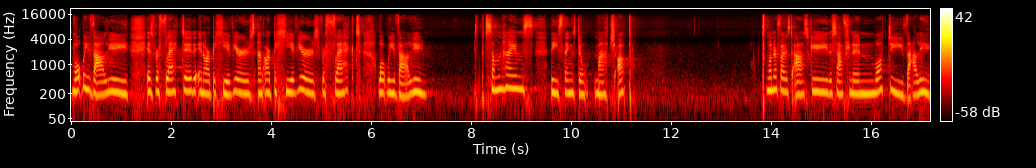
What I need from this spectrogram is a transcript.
What we value is reflected in our behaviours, and our behaviours reflect what we value. But sometimes these things don't match up. Wonder if I was to ask you this afternoon, what do you value?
